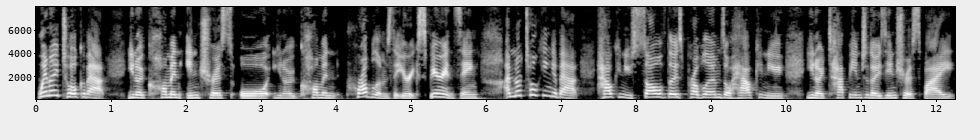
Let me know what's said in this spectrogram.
when I talk about, you know, common interests or, you know, common problems that you're experiencing, I'm not talking about how can you solve those problems or how can you, you know, tap into those interests by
